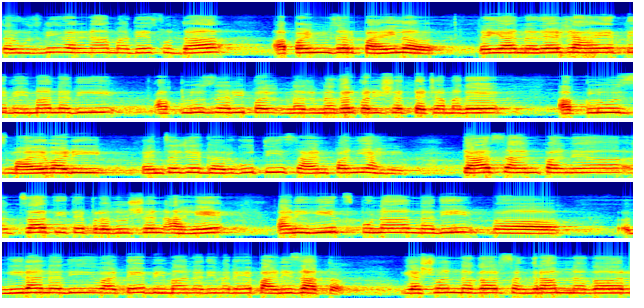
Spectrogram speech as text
तर उजनी धरणामध्ये सुद्धा आपण जर पाहिलं तर या नद्या ज्या आहेत ते भीमा नदी अकलूज नरी प- नर- नगर परिषद त्याच्यामध्ये अकलूज माळेवाडी यांचं जे घरगुती सांडपाणी आहे त्या सांडपाण्याचा तिथे प्रदूषण आहे. आणि हीच पुन्हा नदी अ, नीरा नदी वाटे भीमा नदीमध्ये हे पाणी जातं. यशवंतनगर संग्रामनगर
